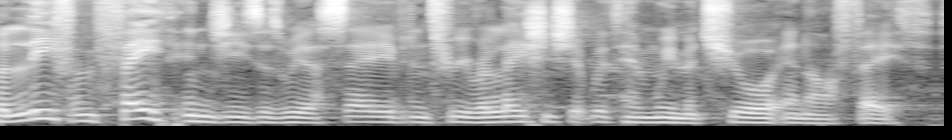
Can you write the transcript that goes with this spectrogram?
belief and faith in Jesus, we are saved, and through relationship with Him, we mature in our faith.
